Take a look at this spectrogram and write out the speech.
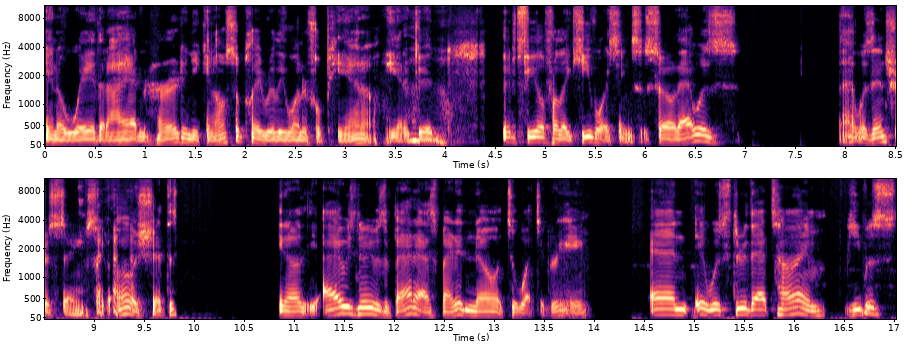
in a way that I hadn't heard, and he can also play really wonderful piano. He had a good, oh, good feel for like key voicings. So that was that was interesting. It's like, oh shit, this. You know, I always knew he was a badass, but I didn't know to what degree. And it was through that time he was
